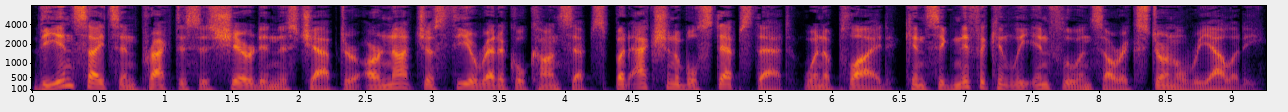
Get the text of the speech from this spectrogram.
The insights and practices shared in this chapter are not just theoretical concepts but actionable steps that, when applied, can significantly influence our external reality.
